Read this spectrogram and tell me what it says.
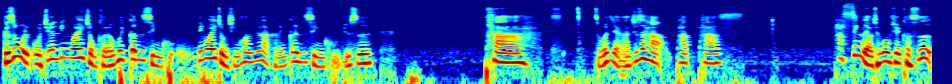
可是我我觉得另外一种可能会更辛苦，另外一种情况就是他可能更辛苦，就是他怎么讲啊？就是他他他他信了成功学，可是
